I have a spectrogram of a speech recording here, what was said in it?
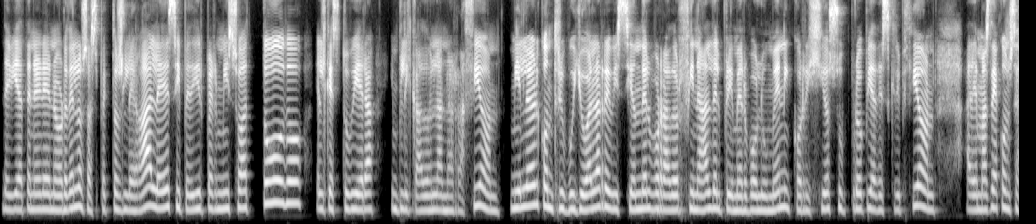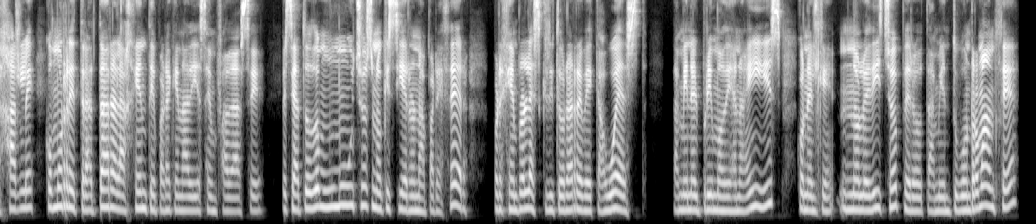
debía tener en orden los aspectos legales y pedir permiso a todo el que estuviera implicado en la narración. Miller contribuyó a la revisión del borrador final del primer volumen y corrigió su propia descripción, además de aconsejarle cómo retratar a la gente para que nadie se enfadase. Pese a todo, muchos no quisieron aparecer. Por ejemplo, la escritora Rebecca West también el primo de Anaís, con el que no lo he dicho, pero también tuvo un romance,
